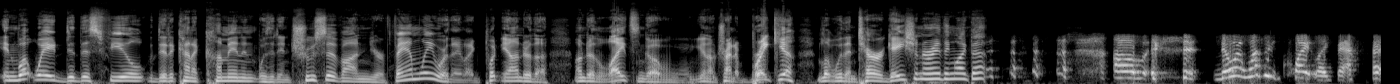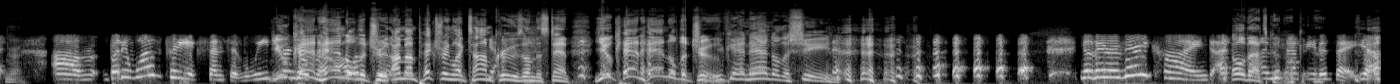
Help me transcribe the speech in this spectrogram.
in what way did this feel? Did it kind of come in and was it intrusive on your family? Were they like putting you under the under the lights and go, you know, trying to break you with interrogation or anything like that? Um, no, it wasn't quite like that. Right. Um, but it was pretty extensive. We You can't handle the truth. I'm, I'm picturing like Tom Cruise on the stand. You can't handle the truth. You can't handle the sheen. no, they were very kind. I- Oh, that's I'm good. happy Okay. to say, yeah.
